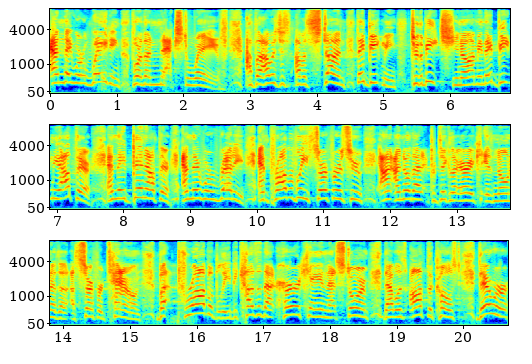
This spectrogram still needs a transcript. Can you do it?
and they were waiting for the next wave. Uh, but I was just, I was stunned. They beat me to the beach, you know? I mean, they beat me out there and they'd been out there and they were ready. And probably surfers who, I, I know that particular area is known as a, a surfer town, but probably because of that hurricane, that storm that was off the coast, there were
